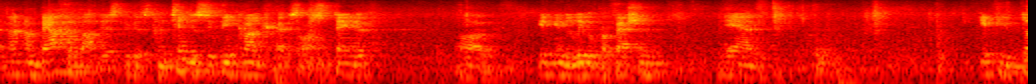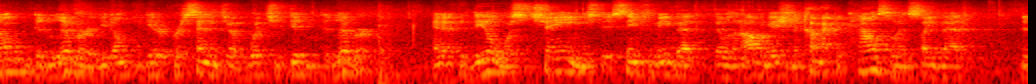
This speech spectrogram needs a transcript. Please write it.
And I- I'm baffled by this because contingency fee contracts are standard uh, in in the legal profession. And if you don't deliver, you don't get a percentage of what you didn't deliver. And if the deal was changed, it seems to me that there was an obligation to come back to council and say that the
